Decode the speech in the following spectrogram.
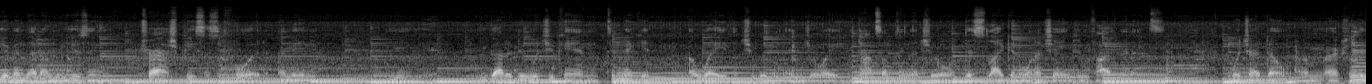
given that I'm using trash pieces of wood. I mean, you, you got to do what you can to make it a way that you will enjoy, not something that you'll dislike and want to change in five minutes, which I don't. I'm actually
